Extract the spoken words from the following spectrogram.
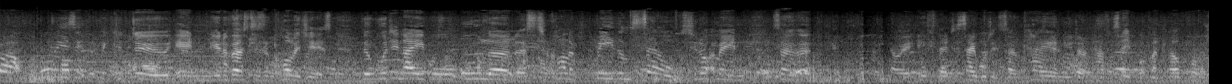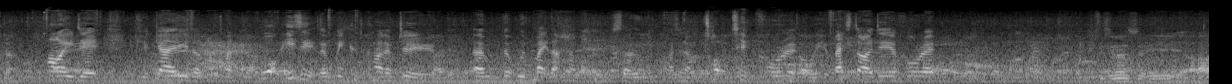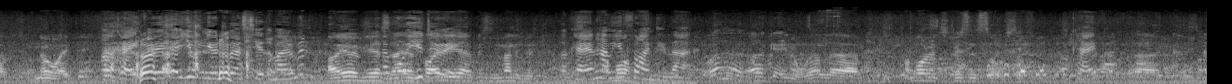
about what is it that we could do in universities and colleges that would enable all learners to kind of be themselves, you know what I mean? So that you know, if they're disabled it's okay and you don't have to say you've got mental health problems, don't hide it. If you're gay, you don't have to What is it that we could kind of do um, that would make that happen? So, I don't know, a top tip for it or your best idea for it? To be honest with you, I have no idea. Okay, are you at university at the moment? I am, yes. And I what are you doing? year business management. Okay, and how are I'm you on- finding that? Well, uh, getting on well. Um, I'm more into business sort of stuff, Okay, uh,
